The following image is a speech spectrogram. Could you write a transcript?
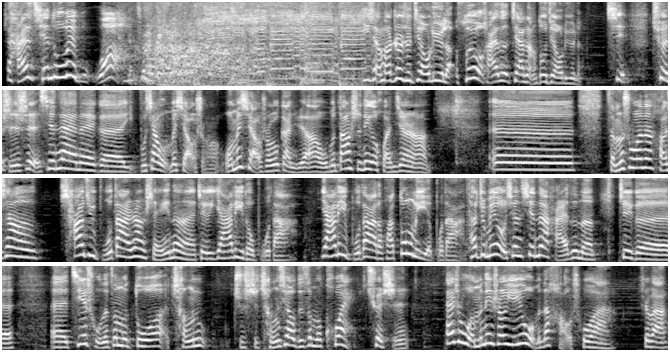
这孩子前途未卜啊！一想到这就焦虑了，所有孩子家长都焦虑了。确确实是，现在那个不像我们小时候，我们小时候感觉啊，我们当时那个环境啊。嗯，怎么说呢？好像差距不大，让谁呢？这个压力都不大，压力不大的话，动力也不大，他就没有像现在孩子呢，这个呃接触的这么多，成就是成效的这么快，确实。但是我们那时候也有我们的好处啊，是吧？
